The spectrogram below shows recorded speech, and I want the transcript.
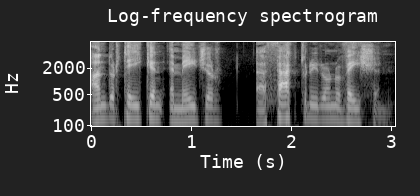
undertaking a major uh, factory renovation.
